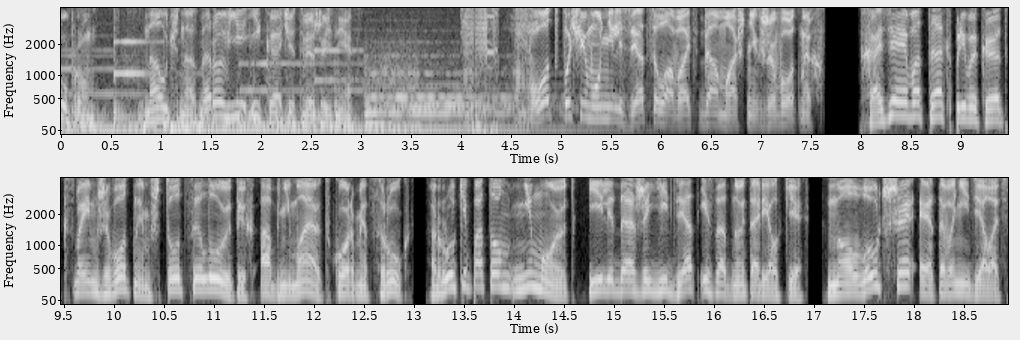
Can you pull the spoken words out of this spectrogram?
Купрум. Научное здоровье и качестве жизни. Вот почему нельзя целовать домашних животных. Хозяева так привыкают к своим животным, что целуют их, обнимают, кормят с рук. Руки потом не моют или даже едят из одной тарелки. Но лучше этого не делать.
